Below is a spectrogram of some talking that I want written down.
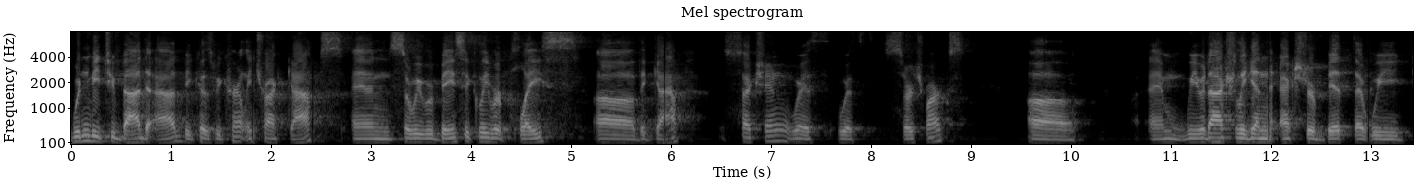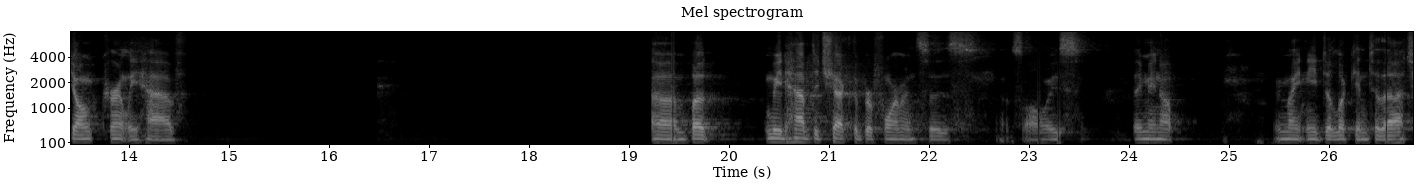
wouldn't be too bad to add because we currently track gaps. And so we would basically replace uh, the gap section with, with search marks. Uh, and we would actually get an extra bit that we don't currently have. Um, but we'd have to check the performances as always. They may not, we might need to look into that.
